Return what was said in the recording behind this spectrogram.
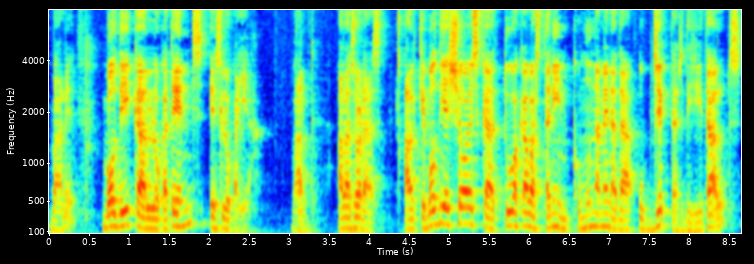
vale? vol dir que el que tens és el que hi ha. Val? Punto. Aleshores, el que vol dir això és que tu acabes tenint com una mena d'objectes digitals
